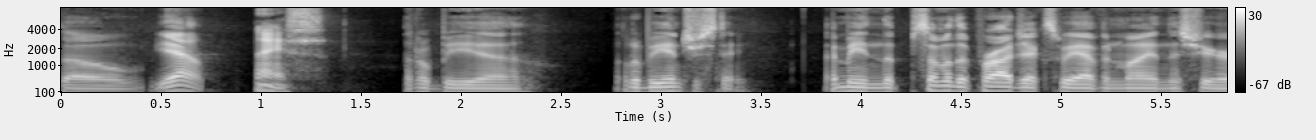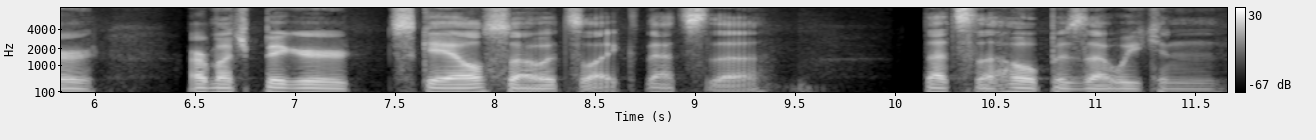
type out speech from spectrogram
so yeah, Nice. it'll be uh, it'll be interesting. I mean, the, some of the projects we have in mind this year are much bigger scale, so it's like that's the that's the hope is that we can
